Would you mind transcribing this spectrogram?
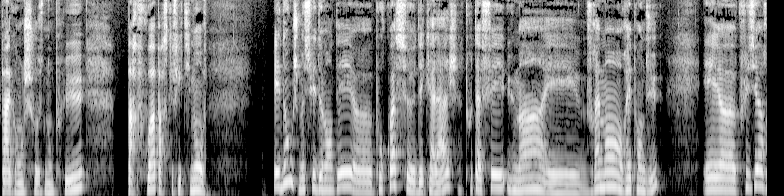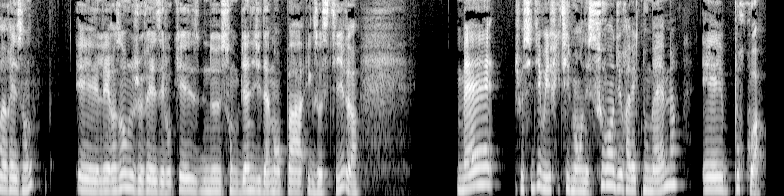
pas grand-chose non plus. Parfois parce qu'effectivement... Et donc je me suis demandé euh, pourquoi ce décalage tout à fait humain est vraiment répandu. Et euh, plusieurs raisons. Et les raisons que je vais évoquer ne sont bien évidemment pas exhaustives. Mais je me suis dit oui, effectivement, on est souvent dur avec nous-mêmes. Et pourquoi?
